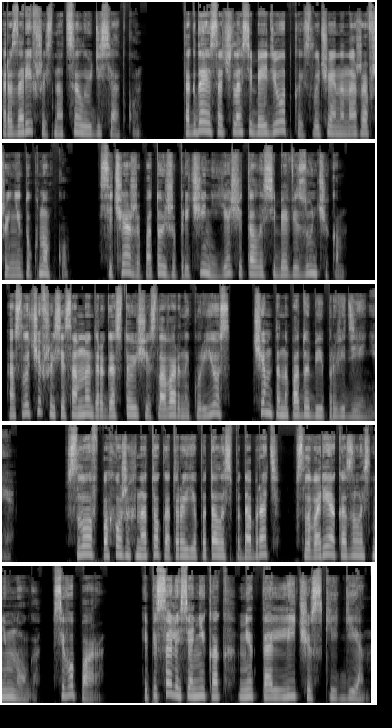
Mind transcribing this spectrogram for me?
разорившись на целую десятку. Тогда я сочла себя идиоткой, случайно нажавшей не ту кнопку, Сейчас же по той же причине я считала себя везунчиком, а случившийся со мной дорогостоящий словарный курьез чем-то наподобие провидения. Слов, похожих на то, которое я пыталась подобрать, в словаре оказалось немного, всего пара. И писались они как «металлический ген».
